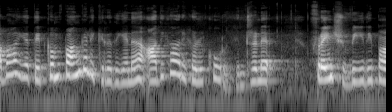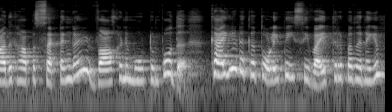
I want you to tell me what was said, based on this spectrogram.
அபாயத்திற்கும் பங்களிக்கிறது என அதிகாரிகள் கூறுகின்றனர். பிரெஞ்சு வீதி பாதுகாப்பு சட்டங்கள் வாகனம் ஓட்டும் போது கையடக்க தொலைபேசி வைத்திருப்பதனையும்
